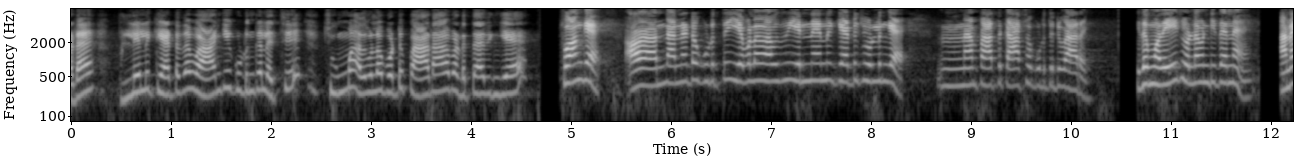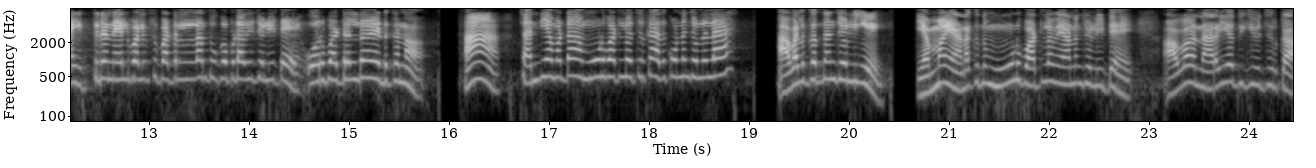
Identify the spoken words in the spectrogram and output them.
அட பிள்ளைகளுக்கு கேட்டதை வாங்கி கொடுங்க லட்சு சும்மா அதுவளை போட்டு பாடா படுத்தாதீங்க. போங்க. அந்த அண்ணட்ட கொடுத்து எவ்வளவு என்னன்னு கேட்டு சொல்லுங்க. நான் பார்த்து காசை கொடுத்துட்டு வரேன். இதை முறையே சொல்ல வேண்டியதானே ஆனா இத்தனை நெல் பாலிசு பாட்டில் எல்லாம் தூக்கப்படாது சொல்லிட்டேன் ஒரு பாட்டில் தான் எடுக்கணும். ஆ சந்தியா மட்டும் மூணு பாட்டில் வச்சிருக்க அதுக்கு ஒன்றும் சொல்லல? அவளுக்கு தான் சொல்லியே. எம்மா எனக்கு இந்த மூணு பாட்டிலும் வேணும்னு சொல்லிட்டேன். அவ நிறைய தூக்கி வச்சிருக்கா.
